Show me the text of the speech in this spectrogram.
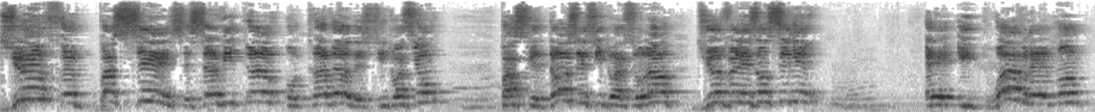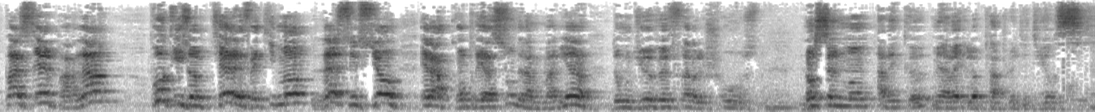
Dieu fait passer ses serviteurs au travers des situations, parce que dans ces situations-là, Dieu veut les enseigner. Et ils doivent réellement passer par là pour qu'ils obtiennent effectivement l'instruction et la compréhension de la manière dont Dieu veut faire les choses non seulement avec eux, mais avec le peuple de Dieu aussi.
